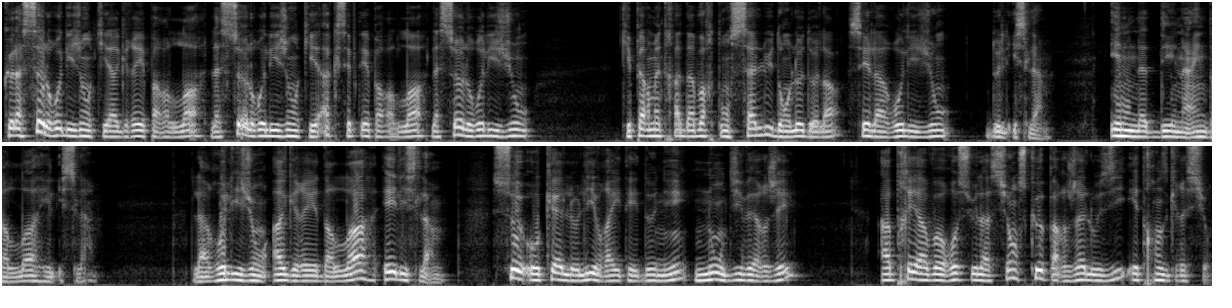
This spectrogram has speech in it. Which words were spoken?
que la seule religion qui est agréée par Allah, la seule religion qui est acceptée par Allah, la seule religion qui permettra d'avoir ton salut dans le-delà, c'est la religion de l'islam. Inna din l'islam. La religion agréée d'Allah est l'islam. Ceux auxquels le livre a été donné n'ont divergé après avoir reçu la science que par jalousie et transgression.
